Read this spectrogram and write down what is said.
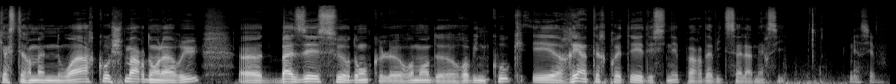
Casterman noir, Cauchemar dans la rue, basé sur donc le roman de Robin Cook et réinterprété et dessiné par David Sala. Merci. Merci à vous.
